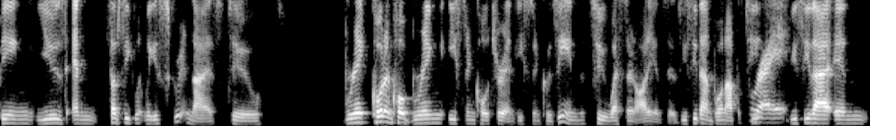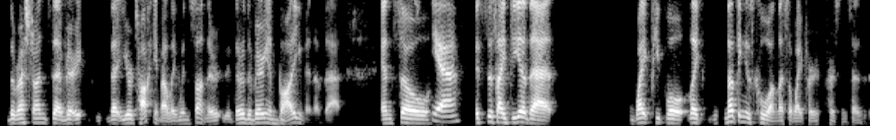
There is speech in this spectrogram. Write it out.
being used and subsequently scrutinized to bring quote unquote bring eastern culture and eastern cuisine to western audiences. You see that in bon appetit. Right. you see that in the restaurants that very that you're talking about like Win Son they're they're the very embodiment of that. And so Yeah. it's this idea that white people like nothing is cool unless a white per- person says it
